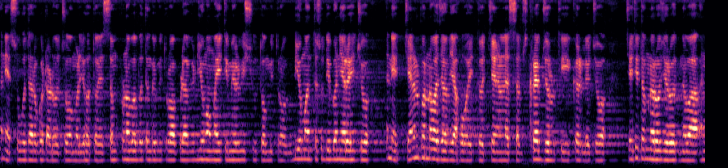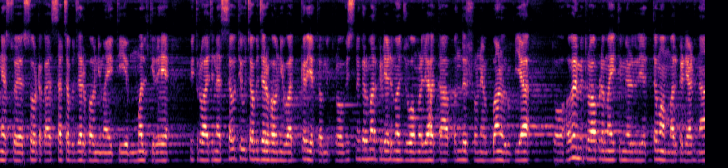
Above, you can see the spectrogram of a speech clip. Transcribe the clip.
અને શું વધારો ઘટાડો જોવા મળ્યો હતો એ સંપૂર્ણ બાબત અંગે મિત્રો, આપણે આ વિડીયોમાં માહિતી મેળવીશું. તો મિત્રો, વિડીયોમાં અંત સુધી બન્યા રહીજો અને ચેનલ પર નવા જ આવ્યા હોય તો ચેનલને સબસ્ક્રાઈબ જરૂરથી કરી લેજો. જેથી તમને રોજે રોજ નવા અને સો ટકા સાચા બજાર ભાવની માહિતી મળતી રહે. મિત્રો, આજના સૌથી ઊંચા બજાર ભાવની વાત કરીએ તો મિત્રો, વિસનગર માર્કેટ યાર્ડમાં જોવા મળ્યા હતા પંદરસો ને બાણું રૂપિયા. તો હવે મિત્રો, આપણે માહિતી મેળવી લઈએ તમામ માર્કેટ યાર્ડના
